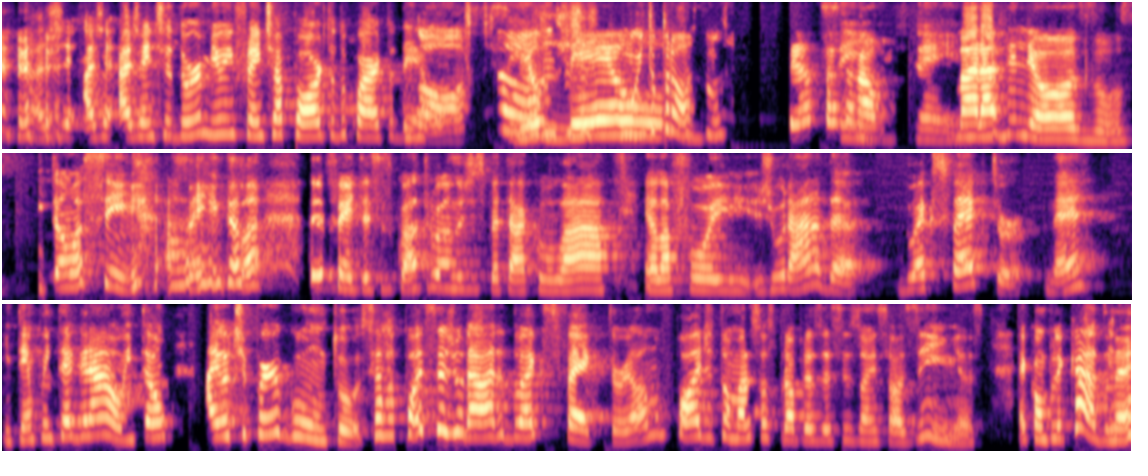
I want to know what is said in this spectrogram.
A ge- a a gente dormiu em frente à porta do quarto dela. Nossa, Meu Deus! Muito próximo. Sensacional. Sim, sim. Maravilhosos. Então, assim, além dela ter feito esses quatro anos de espetáculo lá, ela foi jurada do X Factor, né? Em tempo integral. Então, aí eu te pergunto: se ela pode ser jurada do X Factor, ela não pode tomar suas próprias decisões sozinhas? É complicado, né?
